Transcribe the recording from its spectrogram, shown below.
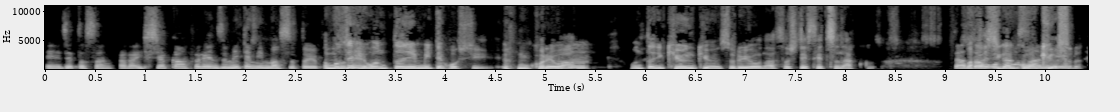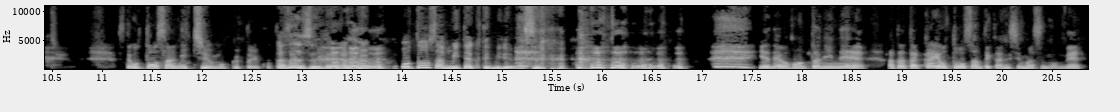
えー、ジェットさんから、一週間フレンズ見てみますということで。もうぜひ本当に見てほしい。これは。うん本当にキュンキュンするような、そして切なく。であと私が父さんに、号泣する。そしてお父さんに注目ということあ、で。そうですね。お父さん見たくて見てます。いや、でも本当にね、温かいお父さんって感じしますもんね。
